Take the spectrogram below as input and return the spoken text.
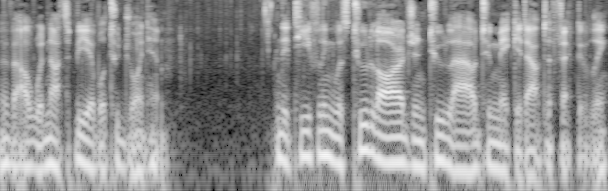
Val would not be able to join him. The tiefling was too large and too loud to make it out effectively.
